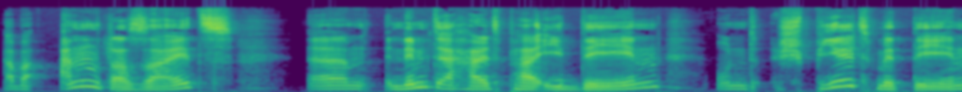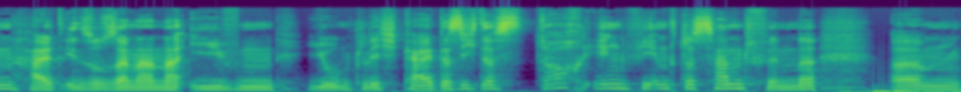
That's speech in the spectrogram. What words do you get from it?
aber andererseits ähm, nimmt er halt paar Ideen, und spielt mit denen halt in so seiner naiven Jugendlichkeit, dass ich das doch irgendwie interessant finde, ähm,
